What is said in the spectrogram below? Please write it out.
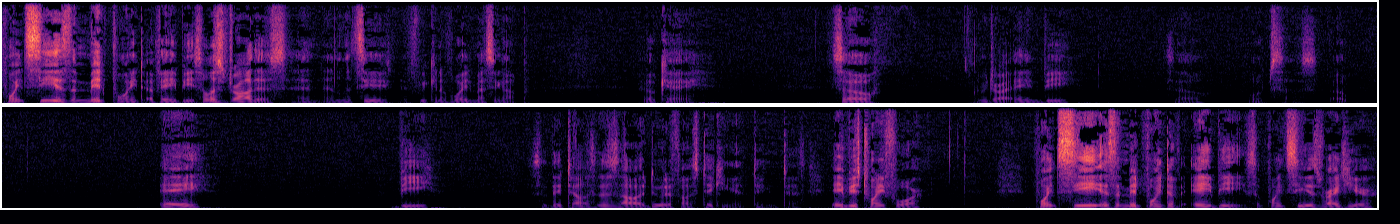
Point C is the midpoint of AB. So let's draw this and, and let's see if we can avoid messing up. Okay. So let me draw A and B. So, whoops. Was, oh. A, B. So they tell us this is how I would do it if I was taking it, taking the test. AB is 24. Point C is the midpoint of AB. So point C is right here.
